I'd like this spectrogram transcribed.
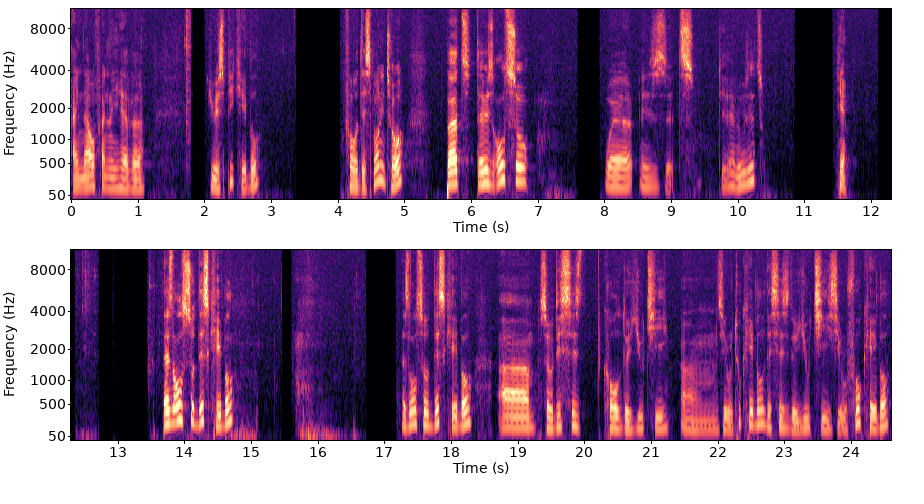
I now finally have a USB cable for this monitor. But there is also, where is it? Did I lose it? Here. There's also this cable. There's also this cable. Um, so this is called the UT02 um, cable. This is the UT04 cable,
